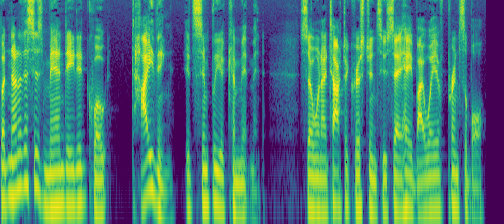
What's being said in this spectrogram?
But none of this is mandated, quote, tithing. It's simply a commitment. So when I talk to Christians who say, hey, by way of principle,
